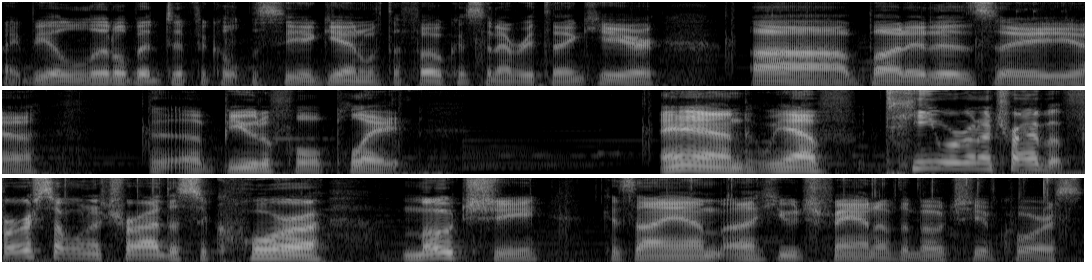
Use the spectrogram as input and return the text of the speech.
Might be a little bit difficult to see again with the focus and everything here. Uh, but it is a, uh, a beautiful plate. And we have tea we're going to try, but first I want to try the Sakura Mochi, because I am a huge fan of the mochi, of course.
